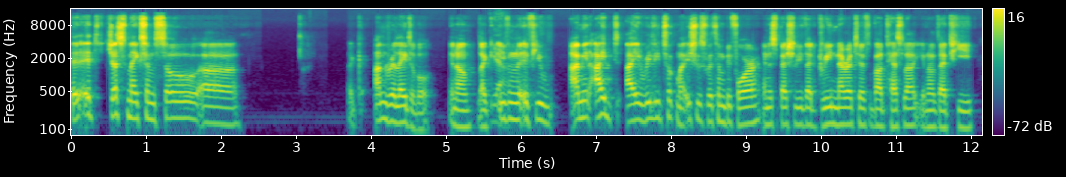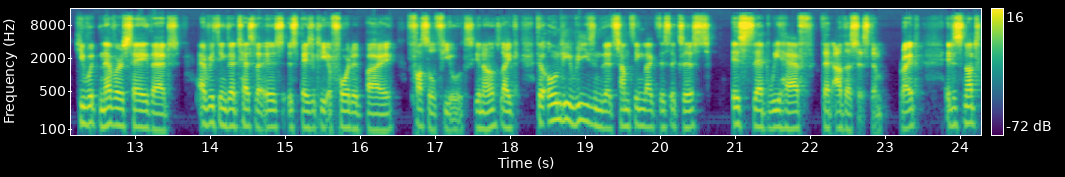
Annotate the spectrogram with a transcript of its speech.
it, it, just makes him so uh, like unrelatable. You know, like yeah. even if you I mean, I I really took my issues with him before, and especially that green narrative about Tesla. You know that he he would never say that everything that Tesla is is basically afforded by fossil fuels. You know, like the only reason that something like this exists is that we have that other system, right? It is not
